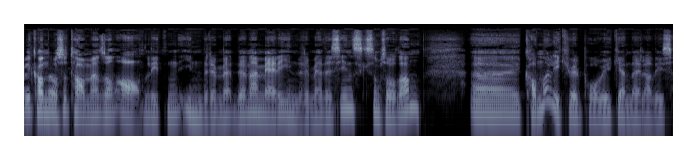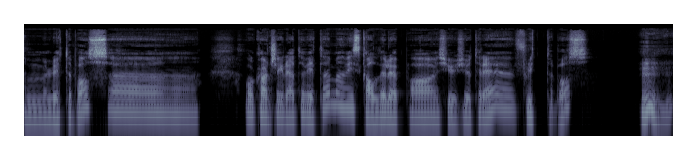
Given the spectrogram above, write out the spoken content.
Vi kan jo også ta med en sånn annen liten indre, Den er mer indremedisinsk som sådan. Kan allikevel påvirke en del av de som lytter på oss. Og kanskje greit å vite, men vi skal i løpet av 2023 flytte på oss. Mm.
